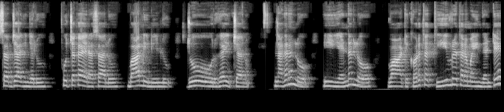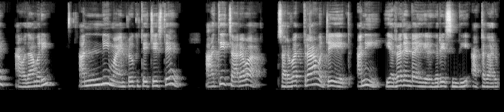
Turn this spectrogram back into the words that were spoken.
సబ్జా గింజలు పుచ్చకాయ రసాలు బార్లీ నీళ్ళు జోరుగా ఇచ్చాను. నగరంలో ఈ ఎండల్లో వాటి కొరత తీవ్రతరమైందంటే అవదా మరి? అన్నీ మా ఇంట్లోకి తెచ్చేస్తే అతి చరవ సర్వత్రా వచ్చేయేత్ అని ఎర్రజెండా ఎగరేసింది అత్తగారు.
